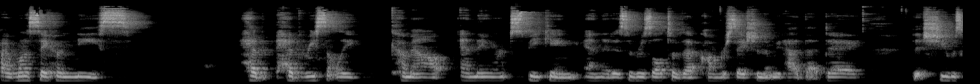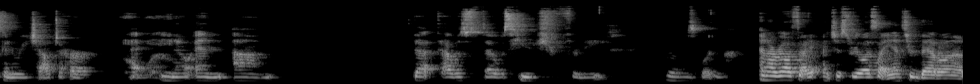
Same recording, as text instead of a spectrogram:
i want to say her niece had had recently come out and they weren't speaking and that as a result of that conversation that we'd had that day that she was going to reach out to her Oh, wow. you know and um, that that was that was huge for me really important And I realized I, I just realized I answered that on a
